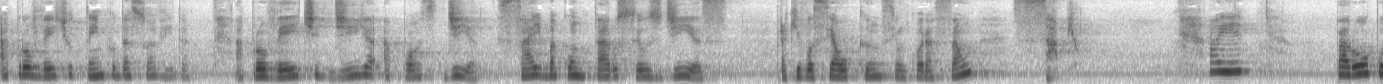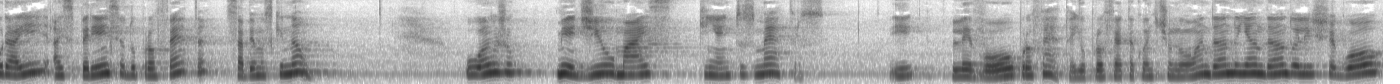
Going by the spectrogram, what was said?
aproveite o tempo da sua vida. Aproveite dia após dia, saiba contar os seus dias, para que você alcance um coração sábio. Aí, parou por aí a experiência do profeta? Sabemos que não o anjo mediu mais 500 metros e levou o profeta. E o profeta continuou andando e andando, ele chegou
